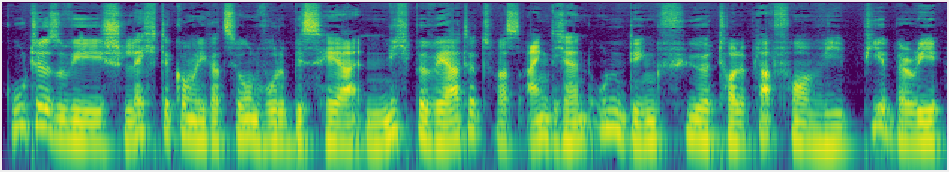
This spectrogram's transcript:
Gute sowie schlechte Kommunikation wurde bisher nicht bewertet, was eigentlich ein Unding für tolle Plattformen wie Peerberry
